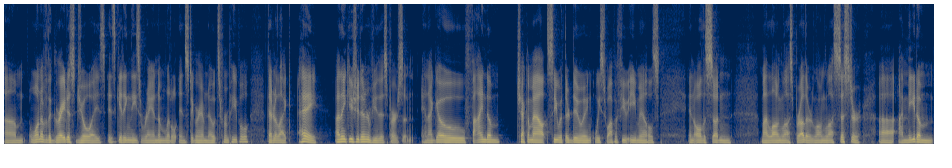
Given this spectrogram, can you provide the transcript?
Um, one of the greatest joys is getting these random little Instagram notes from people that are like, hey, I think you should interview this person. And I go find them, check them out, see what they're doing. We swap a few emails, and all of a sudden, my long lost brother, long lost sister, uh, I meet them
